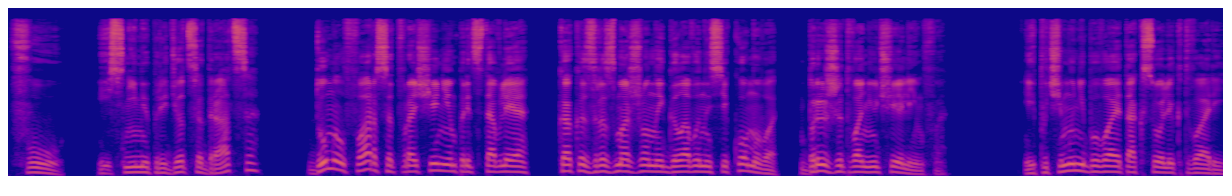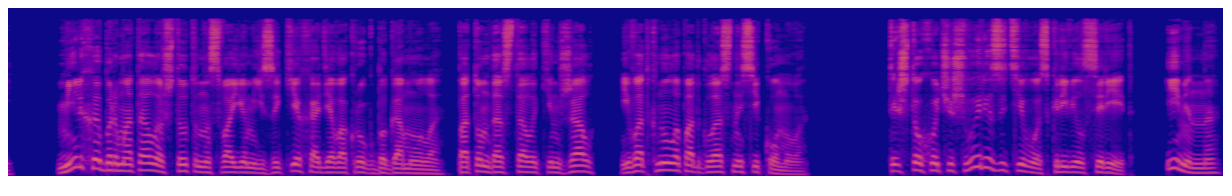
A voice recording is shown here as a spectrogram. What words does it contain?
Фу, и с ними придется драться? Думал Фар с отвращением, представляя, как из разможженной головы насекомого брызжет вонючая лимфа. И почему не бывает аксолик тварей? Мильха бормотала что-то на своем языке, ходя вокруг богомола, потом достала кинжал и воткнула под глаз насекомого. «Ты что, хочешь вырезать его?» — скривился Рейд. «Именно».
